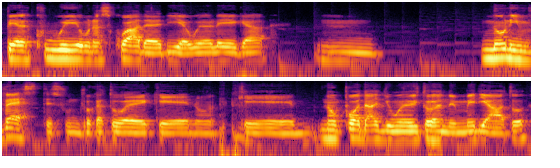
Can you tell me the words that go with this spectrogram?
per cui una squadra di Eurolega mh, non investe su un giocatore che non, che non può dargli un ritorno immediato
